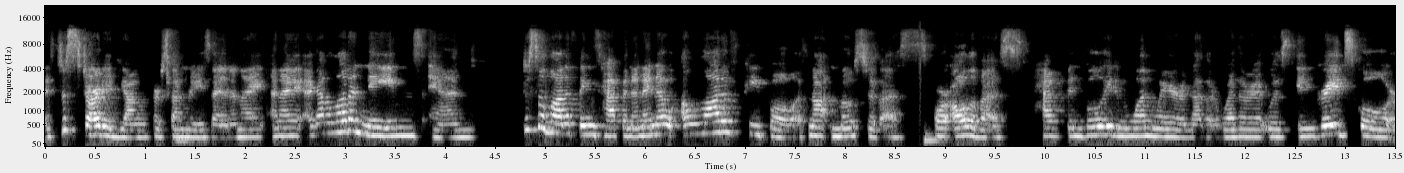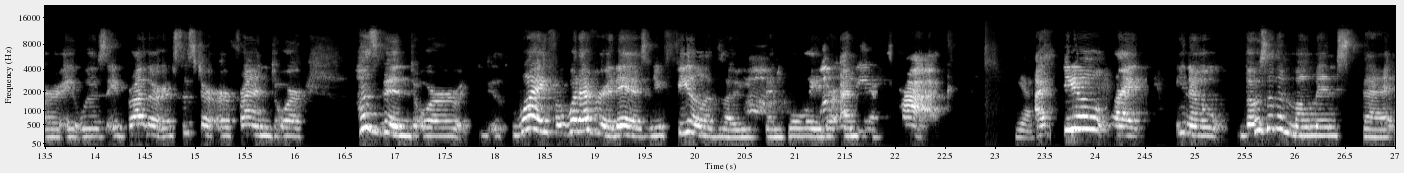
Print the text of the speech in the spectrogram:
it just started young for some reason, and I and I, I got a lot of names and just a lot of things happen. And I know a lot of people, if not most of us or all of us, have been bullied in one way or another, whether it was in grade school or it was a brother or sister or friend or husband or wife or whatever it is, and you feel as though you've been bullied or under attack. Yeah. I feel like, you know, those are the moments that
